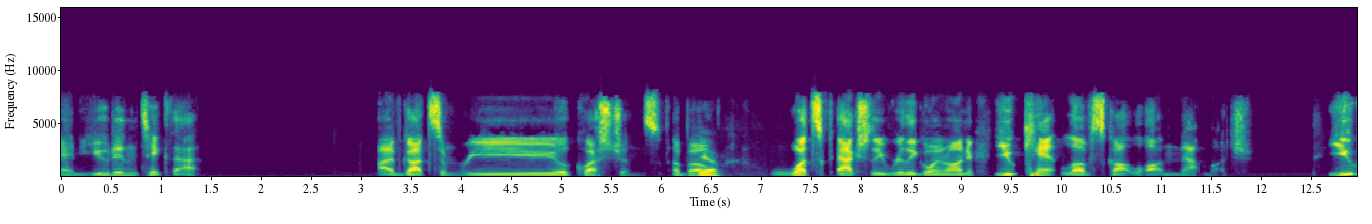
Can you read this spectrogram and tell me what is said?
and you didn't take that, I've got some real questions about Yeah. what's actually really going on here. You can't love Scott Laughton that much. You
